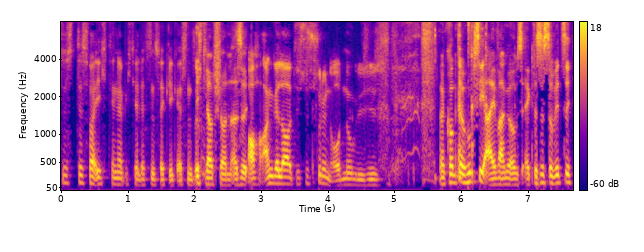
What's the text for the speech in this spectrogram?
das, das war ich, den habe ich dir letztens weggegessen. Ich glaube schon. Also Ach, Angela, das ist schon in Ordnung, das ist. dann kommt der Hupsi Eiwanger ums Eck. Das ist so witzig.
